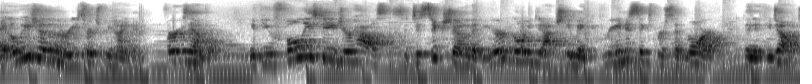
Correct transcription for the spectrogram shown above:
I always show them the research behind it. For example, if you fully stage your house, statistics show that you're going to actually make 3 to 6% more than if you don't.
